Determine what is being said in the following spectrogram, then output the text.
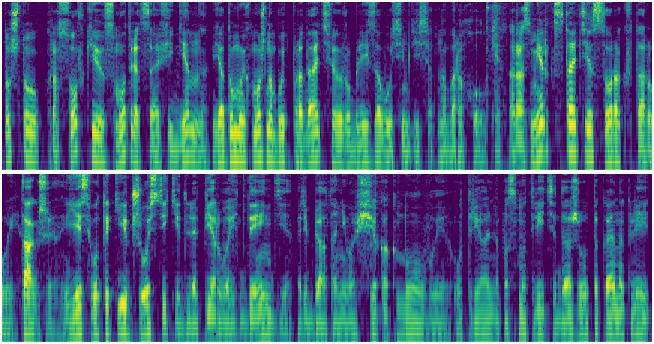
то, что кроссовки смотрятся офигенно. Я думаю, их можно будет продать рублей за 80 на барахолке. Размер, кстати, 42. Также есть вот такие джойстики для первой Дэнди. Ребят, они вообще как новые. Вот реально, посмотрите, даже вот такая наклейка.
